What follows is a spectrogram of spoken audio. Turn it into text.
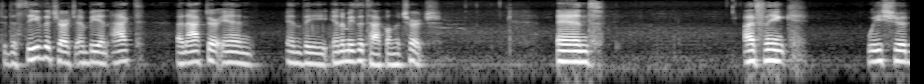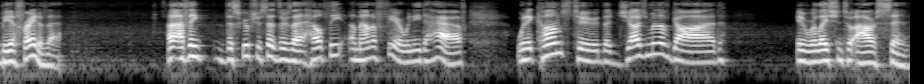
to deceive the church, and be an act an actor in in the enemy's attack on the church. And I think we should be afraid of that. I think the scripture says there's a healthy amount of fear we need to have when it comes to the judgment of God in relation to our sin.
